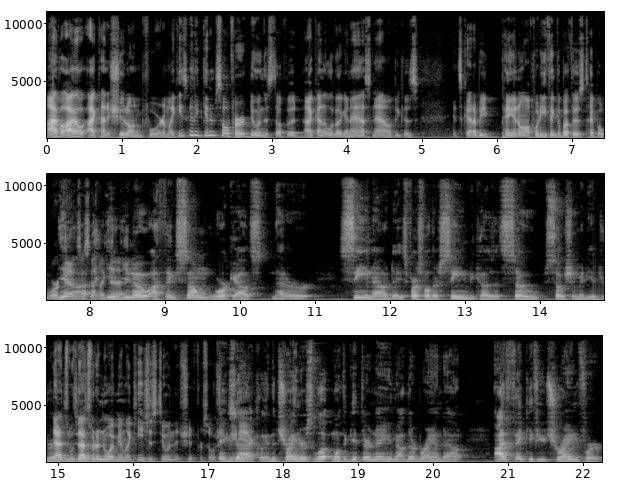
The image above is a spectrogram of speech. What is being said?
I've I, I kind of shit on him for it. I'm like he's gonna get himself hurt doing this stuff, but I kind of look like an ass now because it's got to be paying off. What do you think about those type of workouts yeah, and stuff like you, that? you know, I think some workouts that are seen nowadays. First of all, they're seen because it's so social media driven. that's what that's what annoyed me. I'm like he's just doing this shit for social media. Exactly, and the trainers look, want to get their name out, their brand out. I think if you train for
